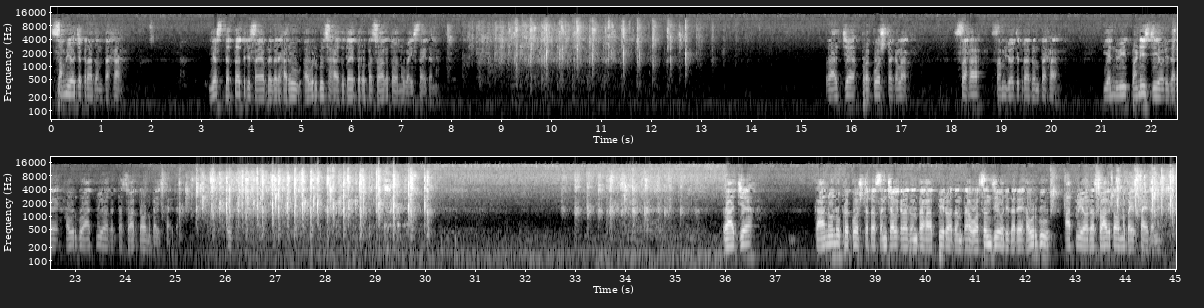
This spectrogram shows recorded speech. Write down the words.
ಸಂಯೋಜಕರಾದಂತಹ S Dattatri ಸಾಹೇಬ್ರಿದ್ದಾರೆ ಹರು, ಅವರಿಗೂ ಸಹ ಹೃದಯಪೂರ್ವಕ ಸ್ವಾಗತವನ್ನು ವಹಿಸ್ತಾ ಇದ್ದಾನೆ. ರಾಜ್ಯ ಪ್ರಕೋಷ್ಠಗಳ ಸಹ ಸಂಯೋಜಕರಾದಂತಹ ಎನ್ ವಿ ಪಣೀಶ್ ಜಿ ಅವರಿದ್ದಾರೆ ಅವ್ರಿಗೂ ಆತ್ಮೀಯವಾದಂತಹ ಸ್ವಾಗತವನ್ನು ಬಯಸ್ತಾ ಇದ್ದಾರೆ ರಾಜ್ಯ ಕಾನೂನು ಪ್ರಕೋಷ್ಠದ ಸಂಚಾಲಕರಾದಂತಹ ಆತ್ಮೀಯರಾದಂತಹ ವಸಂತ್ ಜಿ ಅವರಿದ್ದಾರೆ. ಅವ್ರಿಗೂ ಆತ್ಮೀಯವಾದ ಸ್ವಾಗತವನ್ನು ಬಯಸ್ತಾ ಇದ್ದಾನೆ.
